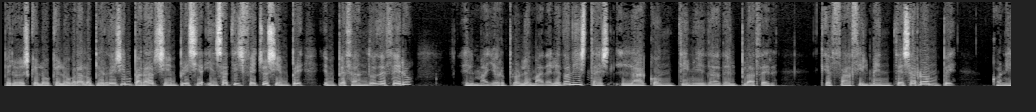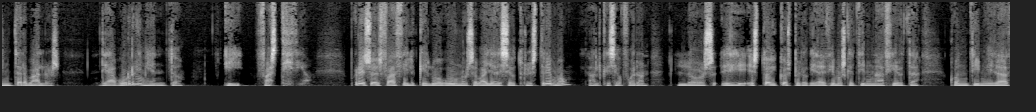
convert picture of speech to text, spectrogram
Pero es que lo que logra lo pierde sin parar, siempre insatisfecho, siempre empezando de cero. El mayor problema del hedonista es la continuidad del placer, que fácilmente se rompe con intervalos de aburrimiento y fastidio. Por eso es fácil que luego uno se vaya a ese otro extremo, al que se fueron los eh, estoicos, pero que ya decimos que tiene una cierta continuidad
